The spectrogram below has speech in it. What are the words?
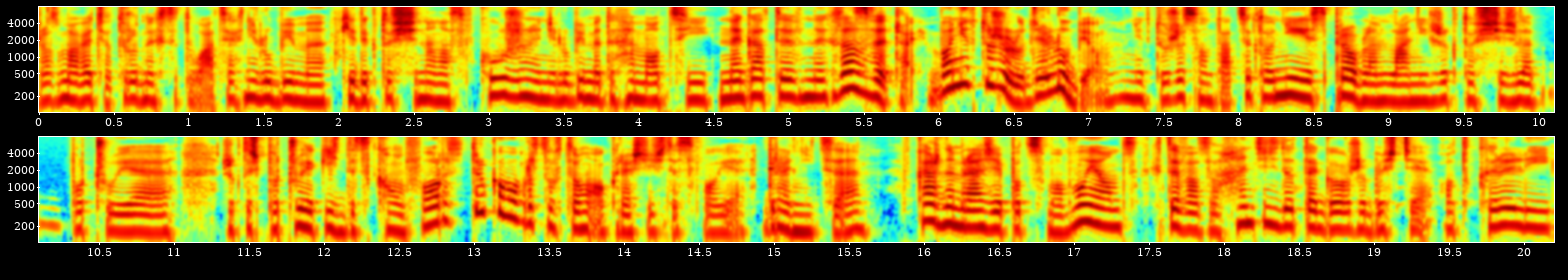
rozmawiać o trudnych sytuacjach, nie lubimy, kiedy ktoś się na nas wkurzy, nie lubimy tych emocji negatywnych zazwyczaj, bo niektórzy ludzie lubią, niektórzy są tacy, to nie jest problem dla nich, że ktoś się źle poczuje, że ktoś poczuje jakiś dyskomfort, tylko po prostu chcą określić te swoje granice. W każdym razie podsumowując, chcę Was zachęcić do tego, żebyście odkryli,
